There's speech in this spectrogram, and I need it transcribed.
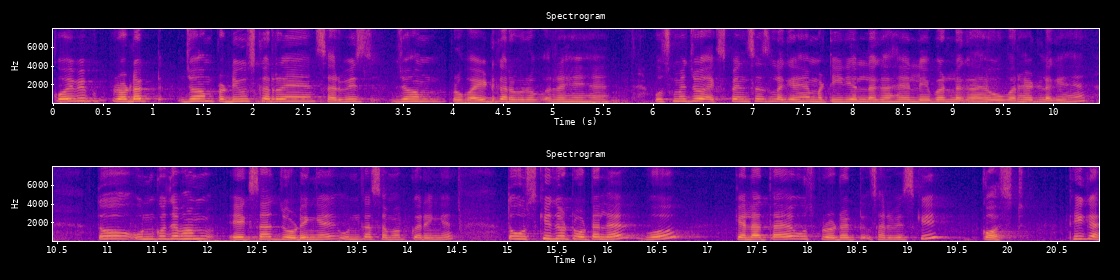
कोई भी प्रोडक्ट जो हम प्रोड्यूस कर रहे हैं, सर्विस जो हम प्रोवाइड कर रहे हैं, उसमें जो एक्सपेंसेस लगे हैं, मटेरियल लगा है, लेबर लगा है, ओवरहेड लगे हैं तो उनको जब हम एक साथ जोड़ेंगे, उनका समअप करेंगे तो उसकी जो टोटल है, वो कहलाता है उस प्रोडक्ट सर्विस की कॉस्ट ठीक है?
